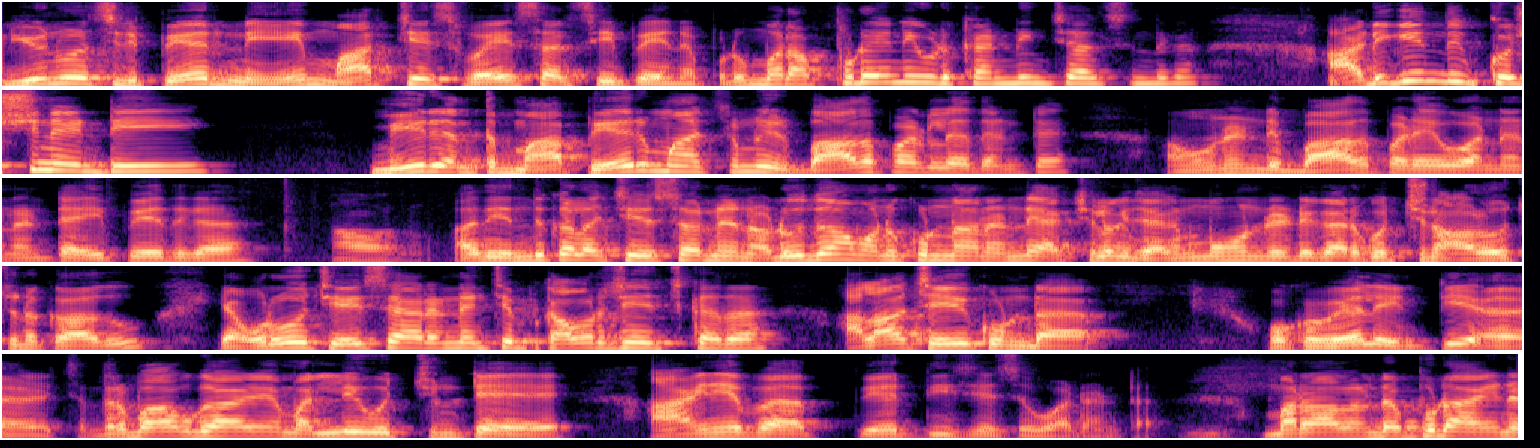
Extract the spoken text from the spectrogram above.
యూనివర్సిటీ పేరుని మార్చేసి వైఎస్ఆర్సీపీ అయినప్పుడు మరి అప్పుడైనా ఇవి ఖండించాల్సిందిగా? అడిగింది క్వశ్చన్ ఏంటి? మీరు ఎంత మా పేరు మార్చడం మీరు బాధపడలేదంటే? అవునండి బాధపడేవాడిని అంటే అయిపోయేదిగా. అవును. అది ఎందుకు అలా చేశారు? నేను అడుగుదాం అనుకున్నానండి. యాక్చువల్గా జగన్మోహన్ రెడ్డి గారికి వచ్చిన ఆలోచన కాదు. ఎవరో చేశారని అని చెప్పి కవర్ చేయొచ్చు కదా. అలా చేయకుండా ఒకవేళ ఎన్టీ చంద్రబాబు గారే మళ్ళీ వచ్చుంటే ఆయనే పేరు తీసేసేవాడంట. మరి అలాంటప్పుడు ఆయన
